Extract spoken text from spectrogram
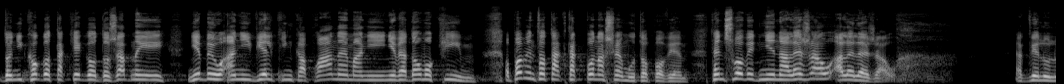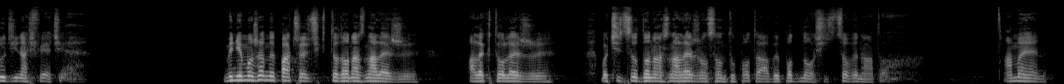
do nikogo takiego, do żadnej, nie był ani wielkim kapłanem, ani nie wiadomo kim. Opowiem to tak, tak po naszemu to powiem. Ten człowiek nie należał, ale leżał. Jak wielu ludzi na świecie. My nie możemy patrzeć, kto do nas należy, ale kto leży, bo ci, co do nas należą, są tu po to, aby podnosić. Co wy na to? Amen.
